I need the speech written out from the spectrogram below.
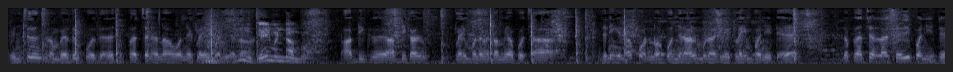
இன்சூரன்ஸ் நம்ம எதிர்ப்பு போகுது ஏதாச்சும் பிரச்சனைனா உடனே கிளைம் பண்ணிடலாம். கிளைம் பண்ணிட்டான் அப்படி கு- அப்படி கிளைம் பண்ணலாம் கம்மியாக போச்சா? இதை நீங்கள் என்ன பண்ணணும்? கொஞ்ச நாள் முன்னாடியே கிளைம் பண்ணிட்டு இந்த பிரச்சனைலாம் சரி பண்ணிட்டு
